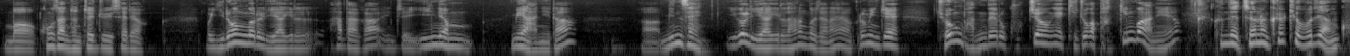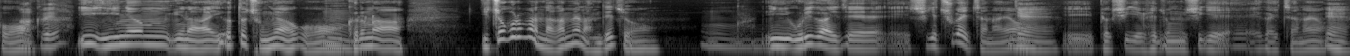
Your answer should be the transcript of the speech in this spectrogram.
뭐 공산 전체주의 세력 뭐 이런 거를 이야기를 하다가 이제 이념이 아니라 어, 민생 이걸 이야기를 하는 거잖아요. 그러면 이제 정 반대로 국정의 기조가 바뀐 거 아니에요? 근데 저는 그렇게 보지 않고 아 그래요? 이 이념이나 이것도 중요하고 음. 그러나 이쪽으로만 나가면 안 되죠. 음. 이 우리가 이제 시계추가 있잖아요. 예. 이 벽시계 회중 시계가 있잖아요. 예.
